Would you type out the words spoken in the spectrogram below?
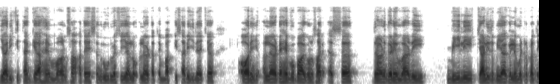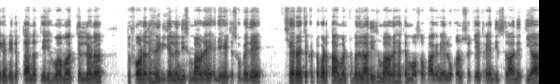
ਜਾਰੀ ਕੀਤਾ ਗਿਆ ਹੈ। ਮਾਨਸਾ ਅਤੇ ਸੰਗਰੂਰ ਵਿੱਚ ਯੈਲੋ ਅਲਰਟ ਅਤੇ ਬਾਕੀ ਸਾਰੇ ਜ਼ਿਲ੍ਹਿਆਂ 'ਚ ਔਰੇਂਜ ਅਲਰਟ ਹੈ। ਵਿਭਾਗ ਅਨੁਸਾਰ ਇਸ ਦੌਰਾਨ ਗੜੇਮਾਰੀ, ਬਿਜਲੀ 40 ਤੋਂ 50 ਕਿਲੋਮੀਟਰ ਪ੍ਰਤੀ ਘੰਟੇ ਦੀ ਰਫ਼ਤਾਰ ਨਾਲ ਤੇਜ਼ ਹਵਾਵਾਂ ਚੱਲਣ ਤੂਫਾਨ ਅਤੇ ਹਨੇਰੀ ਚੱਲਣ ਦੀ ਸੰਭਾਵਨਾ ਹੈ। ਅਜਿਹੇ 'ਚ ਸੂਬੇ ਦੇ ਸ਼ਹਿਰਾਂ 'ਚ ਘੱਟੋ ਘੱਟ ਤਾਪਮਾਨ 'ਚ ਬਦਲਾਅ ਦੀ ਸੰਭਾਵਨਾ ਹੈ ਤੇ ਮੌਸਮ ਵਿਭਾਗ ਨੇ ਲੋਕਾਂ ਨੂੰ ਸੁਚੇਤ ਰਹਿਣ ਦੀ ਸਲਾਹ ਦਿੱਤੀ ਆ।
